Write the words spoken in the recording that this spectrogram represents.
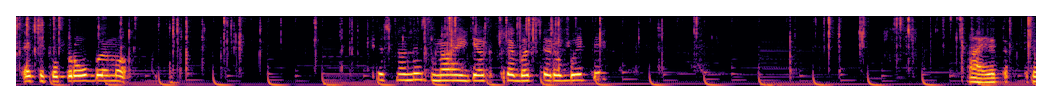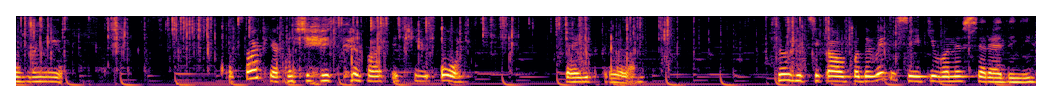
Давайте попробуємо. Чесно, не знаю, як треба це робити. А, я так розумію. Отак якось їх відкривати чи. О! Це я відкрила. Дуже цікаво подивитися, які вони всередині.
